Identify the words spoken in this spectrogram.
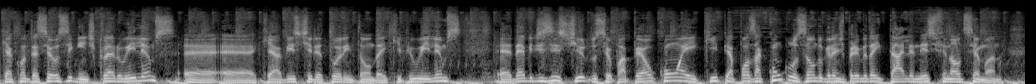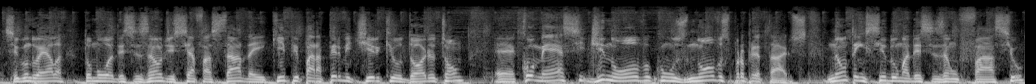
Que aconteceu o seguinte: Claire Williams, é, é, que é a vice-diretora então da equipe Williams, é, deve desistir do seu papel com a equipe após a conclusão do Grande Prêmio da Itália nesse final de semana. Segundo ela, tomou a decisão de se afastar da equipe para permitir que o Dorilton é, comece de novo com os novos proprietários. Não tem sido uma decisão fácil,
